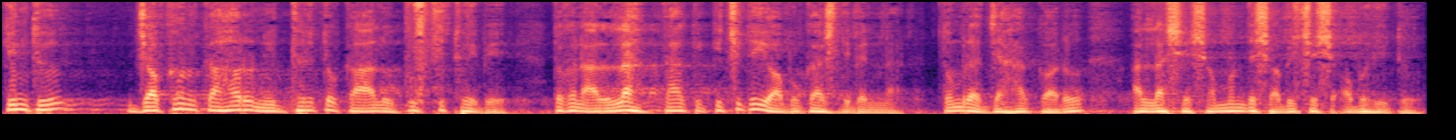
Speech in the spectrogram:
কিন্তু যখন কাহারও নির্ধারিত কাল উপস্থিত হইবে, তখন আল্লাহ তাহাকে কিছুতেই অবকাশ দিবেন না। তোমরা যাহা করো, আল্লাহ সে সম্বন্ধে সবিশেষ অবহিত।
